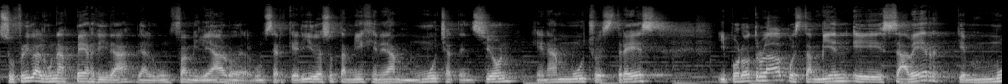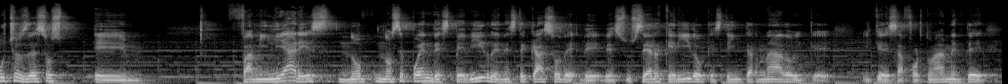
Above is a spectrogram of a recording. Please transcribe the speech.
sufrido alguna pérdida de algún familiar o de algún ser querido. Eso también genera mucha tensión, genera mucho estrés. Y por otro lado, pues también saber que muchos de esos familiares no, no, se pueden despedir en este caso de, su ser querido que esté internado y que, y que desafortunadamente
